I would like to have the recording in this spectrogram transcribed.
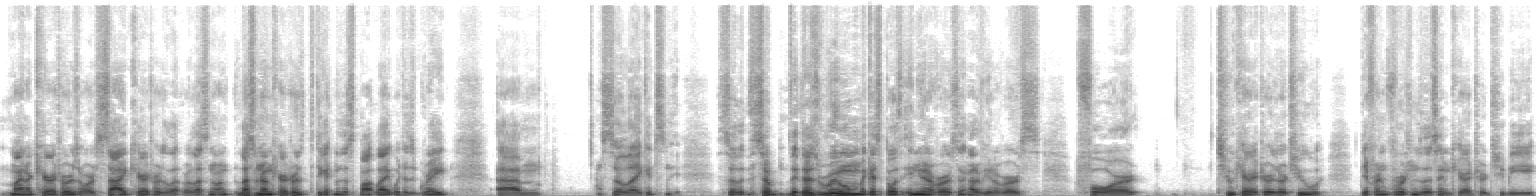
minor characters or side characters or less known lesser known characters to get into the spotlight, which is great. Um, so like it's so so there's room, I guess, both in universe and out of universe for two characters or two different versions of the same character to be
